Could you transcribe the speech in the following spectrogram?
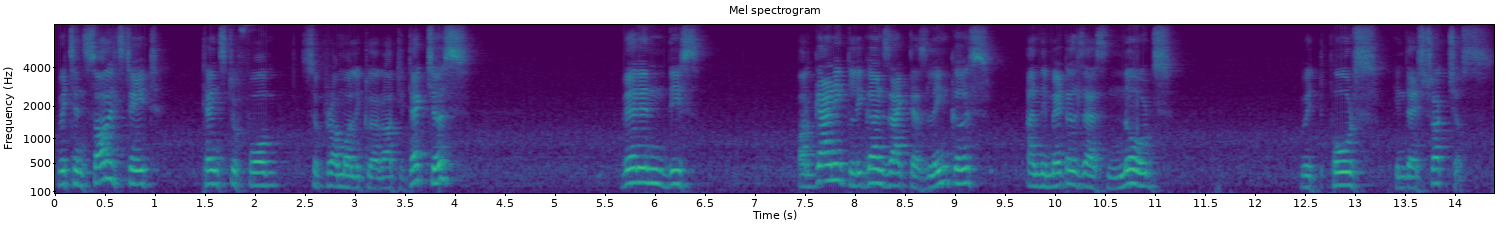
which in solid state tends to form supramolecular architectures, wherein these organic ligands act as linkers and the metals as nodes with pores in their structures.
